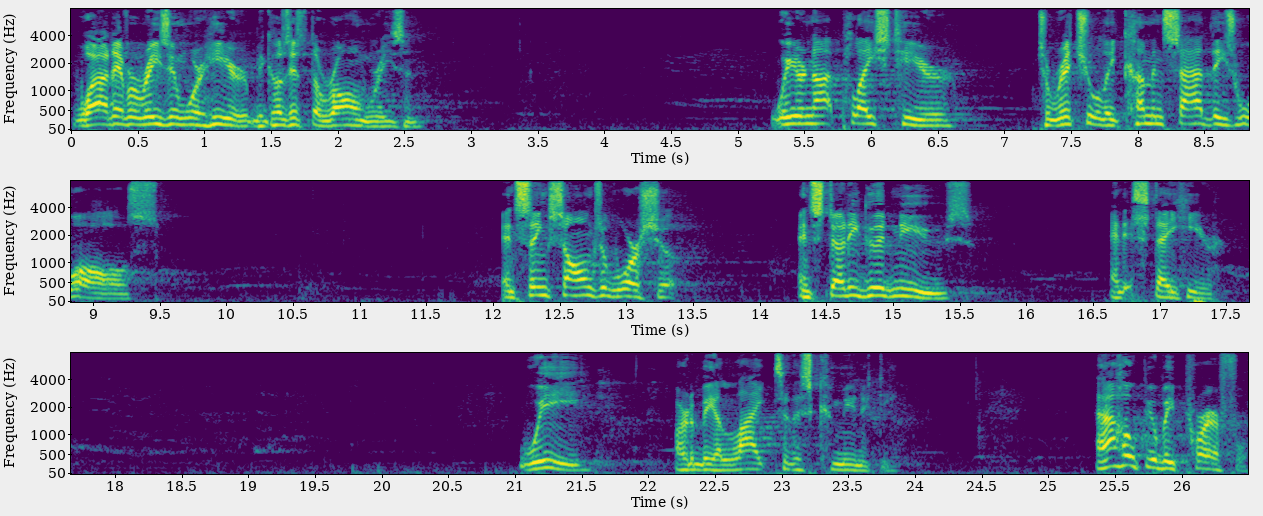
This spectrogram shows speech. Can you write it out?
whatever reason we're here because it's the wrong reason. We are not placed here to ritually come inside these walls and sing songs of worship and study good news and it stay here. We are to be a light to this community. And I hope you'll be prayerful.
